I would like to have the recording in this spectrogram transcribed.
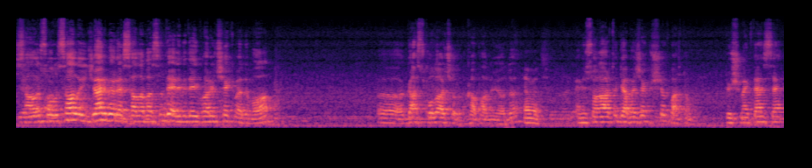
sağlı solu sallayınca her böyle sallamasında elimi de yukarı çekmedim o an. Ee, gaz kolu açılıp kapanıyordu. Evet. En son artık yapacak bir şey yok baktım. Düşmektense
